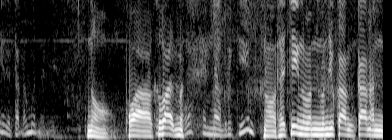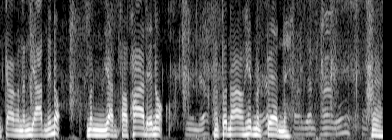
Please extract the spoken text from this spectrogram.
นี่ตัดเอาหมดเลยนี่เนาะเพราะว่าคือว่าโอ้ผมน่าบริกินเนาะแท้จริงมันมันอยู่กลางกลางอันกลางอันนั้นยานเด้เนาะมันยานฟ้าผ้าเด้เนาะนี่แล้วต้นนาวเฮ็ดมันแป้นเลยทางยันทางโอ้เออ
